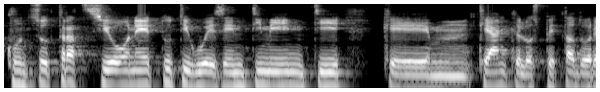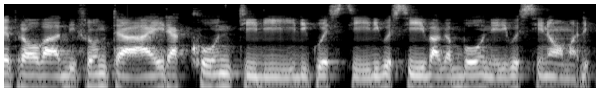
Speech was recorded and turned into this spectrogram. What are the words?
con sottrazione tutti quei sentimenti che, mm, che, anche lo spettatore prova di fronte ai racconti di, di, questi, di questi, vagabondi, di questi nomadi.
